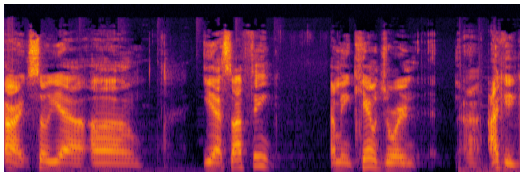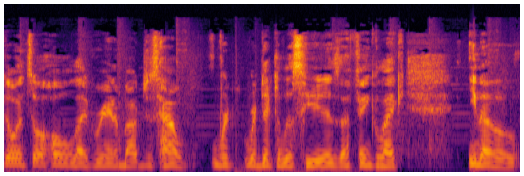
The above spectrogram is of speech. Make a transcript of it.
All right. So yeah. Um. Yeah. So I think. I mean, Cam Jordan. I- could go into a whole like rant about just how ri- ridiculous he is. I think like, you know,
